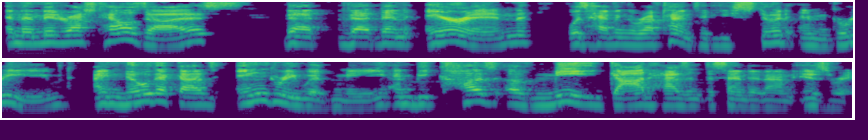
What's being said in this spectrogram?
And the Midrash tells us that that then Aaron was having a rough time. Said he stood and grieved. I know that God's angry with me, and because of me, God hasn't descended on Israel.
